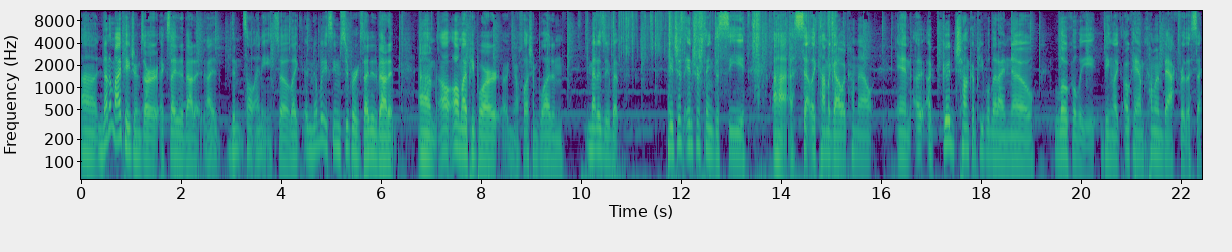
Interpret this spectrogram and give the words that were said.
Uh, none of my patrons are excited about it. I didn't sell any, so like nobody seems super excited about it. Um, all, all my people are uh, you know flesh and blood and MetaZoo, but it's just interesting to see uh, a set like Kamigawa come out and a, a good chunk of people that I know locally being like, okay, I'm coming back for this set.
